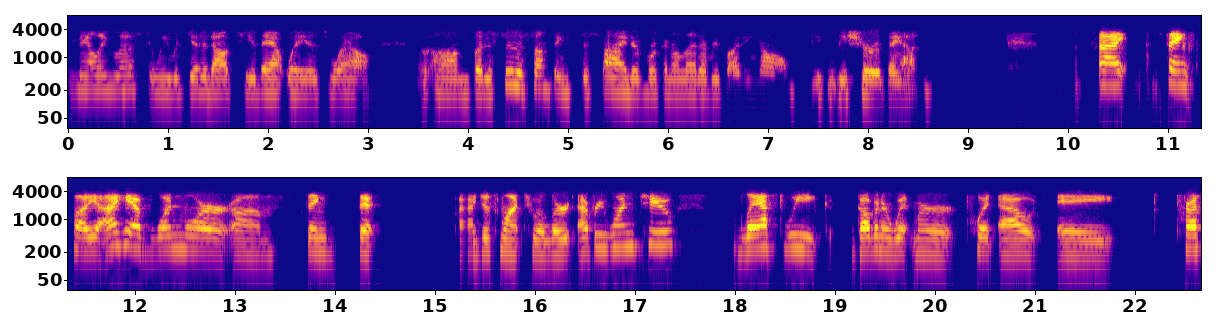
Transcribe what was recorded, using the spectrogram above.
mailing list, and we would get it out to you that way as well. Um, but as soon as something's decided, we're going to let everybody know. You can be sure of that. I thanks, Claudia. I have one more um, thing that I just want to alert everyone to. Last week, Governor Whitmer put out a press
